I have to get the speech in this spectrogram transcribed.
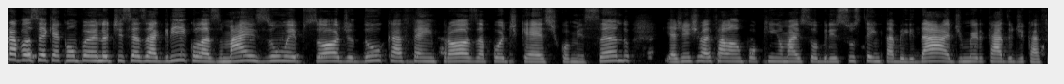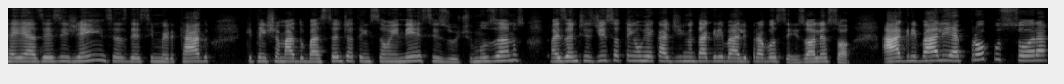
Para você que acompanha Notícias Agrícolas, mais um episódio do Café em Prosa podcast começando. E a gente vai falar um pouquinho mais sobre sustentabilidade, mercado de café e as exigências desse mercado que tem chamado bastante atenção nesses últimos anos. Mas antes disso, eu tenho um recadinho da Agrivale para vocês. Olha só, a Agrivale é propulsora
